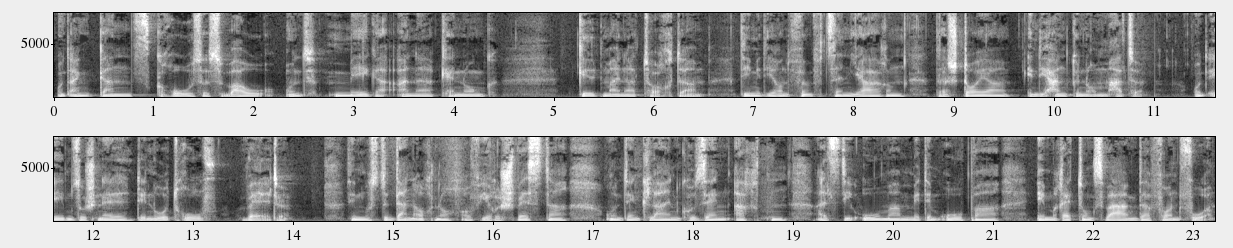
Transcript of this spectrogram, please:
Und ein ganz großes Wow und mega Anerkennung gilt meiner Tochter, die mit ihren 15 Jahren das Steuer in die Hand genommen hatte und ebenso schnell den Notruf wählte. Sie musste dann auch noch auf ihre Schwester und den kleinen Cousin achten, als die Oma mit dem Opa im Rettungswagen davonfuhr.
